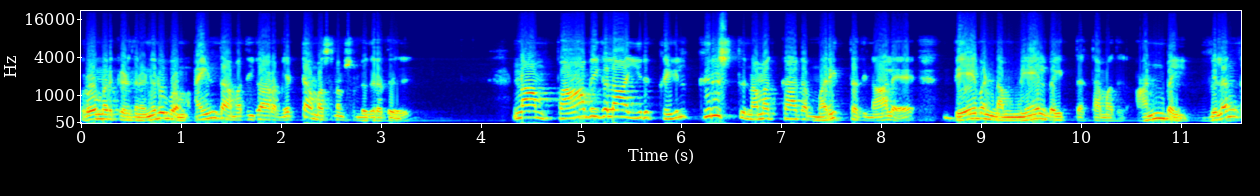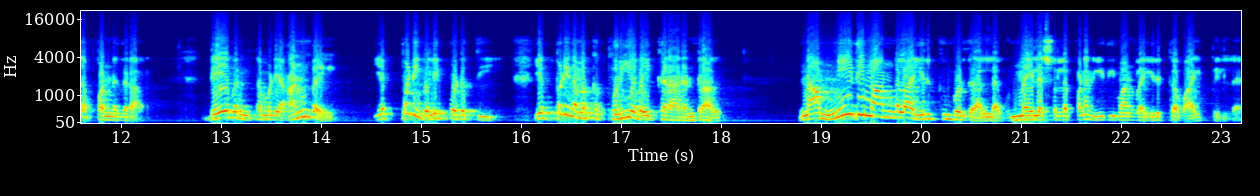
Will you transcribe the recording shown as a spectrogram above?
ரோமருக்கு எழுதின நிருபம் ஐந்தாம் அதிகாரம் எட்டாம் வசனம் சொல்லுகிறது நாம் பாவிகளா இருக்கையில் கிறிஸ்து நமக்காக மறித்ததினாலே தேவன் நம் மேல் வைத்த தமது அன்பை விளங்க பண்ணுகிறார் தேவன் தம்முடைய அன்பை எப்படி வெளிப்படுத்தி எப்படி நமக்கு புரிய வைக்கிறார் என்றால் நாம் நீதிமான்களா இருக்கும் பொழுது அல்ல. உண்மையில சொல்லப்போனா நீதிமான்களா இருக்க வாய்ப்பு இல்லை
